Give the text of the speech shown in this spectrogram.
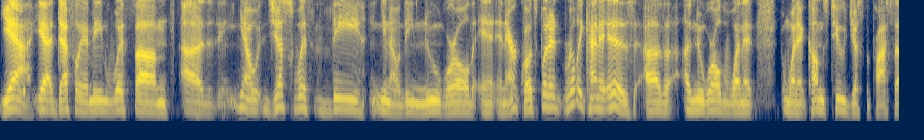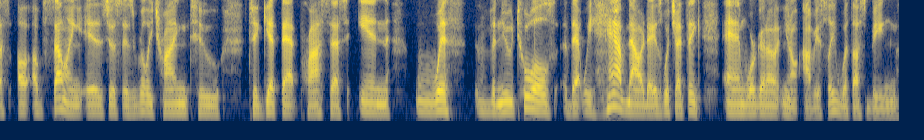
Yeah, yeah, definitely. I mean, with um, uh, you know, just with the you know the new world in, in air quotes, but it really kind of is uh, a new world when it when it comes to just the process of, of selling is just is really trying to to get that process in with the new tools that we have nowadays, which I think, and we're gonna, you know, obviously with us being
